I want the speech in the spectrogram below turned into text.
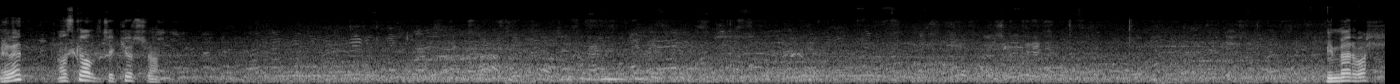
Evet az kaldı çekiyoruz şu an. Minber var.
